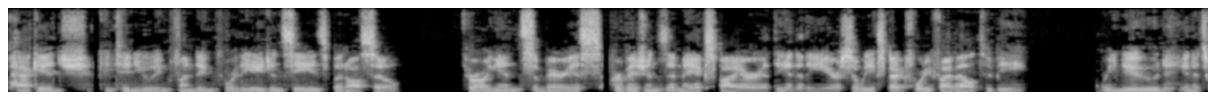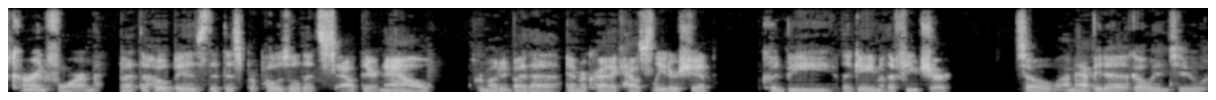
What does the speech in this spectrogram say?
package, continuing funding for the agencies, but also throwing in some various provisions that may expire at the end of the year. So we expect 45L to be renewed in its current form, but the hope is that this proposal that's out there now, promoted by the Democratic House leadership, could be the game of the future. So I'm happy to go into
